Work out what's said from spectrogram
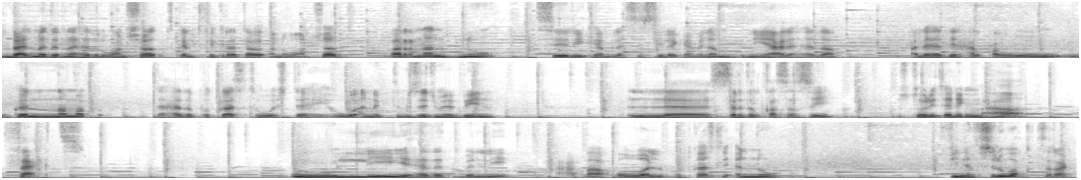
من بعد ما درنا هذا ال one shot كانت فكرة أنه one shot قررنا نبنو série كاملة سلسلة كاملة مبنية على هذا على هذه الحلقة. وكان النمط تاع هذا البودكاست هو اشتهي هو أنك تمزج ما بين السرد القصصي storytelling مع facts واللي هذا تبان عطى قوة للبودكاست لأنه في نفس الوقت راك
